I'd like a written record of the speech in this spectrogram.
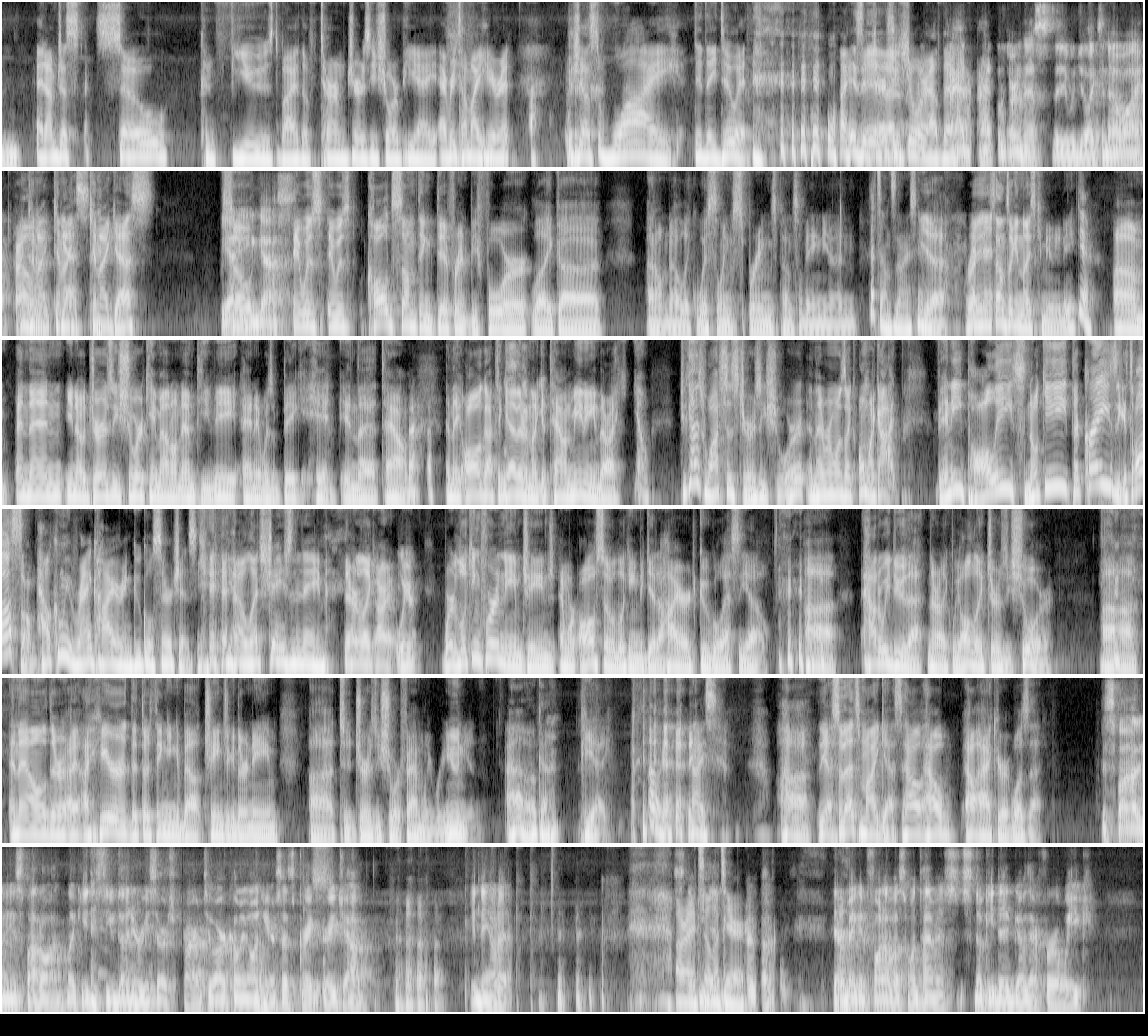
And I'm just so confused by the term Jersey Shore PA. Every time I hear it, just why did they do it? why is it Yeah, Jersey I- Shore out I there? had I had to learn this. Would you like to know why? All right, can Oh, I can yes. I can I guess? Yeah, So, you can guess. It was it was called something different before like uh I don't know, like Whistling Springs, Pennsylvania and That sounds nice. yeah, right? Then- it sounds like a nice community. Yeah. Um, and then you know Jersey Shore came out on MTV and it was a big hit in the town, and they all got together in like a town meeting and they're like, "Yo, do you guys watch this Jersey Shore?" And everyone was like, "Oh my god, Vinny, Paulie, Snooki, they're crazy! It's awesome." How can we rank higher in Google searches? You know, let's change the name. They're like, "All right, we're we're looking for a name change, and we're also looking to get a higher Google SEO. Uh, how do we do that?" And they're like, "We all like Jersey Shore." Uh, and now they're I, I hear that they're thinking about changing their name uh, to Jersey Shore Family Reunion, Oh, okay. PA. Okay. nice. Uh, yeah, so that's my guess. How how how accurate was that? The spot on is spot on. Like you just you've done your research prior to our coming on here, so that's great. Great job. you nailed it. All right. So let's hear it. They were making fun of us one time, and Snooki did go there for a week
